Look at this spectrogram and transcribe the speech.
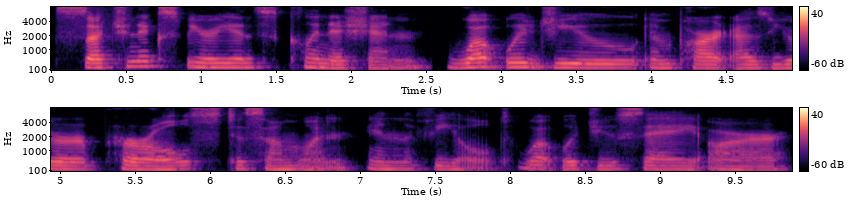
such an experienced clinician, what would you impart as your pearls to someone in the field? What would you say are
